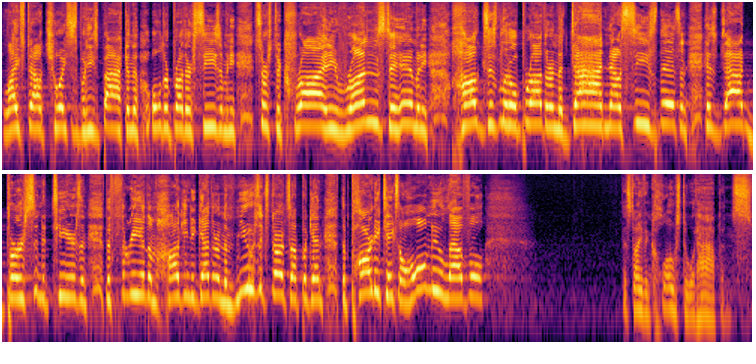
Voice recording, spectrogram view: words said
lifestyle choices, but he's back, and the older brother sees him and he starts to cry and he runs to him and he hugs his little brother. And the dad now sees this, and his dad bursts into tears, and the three of them hugging together, and the music starts up again. The party takes a whole new level. That's not even close to what happens.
